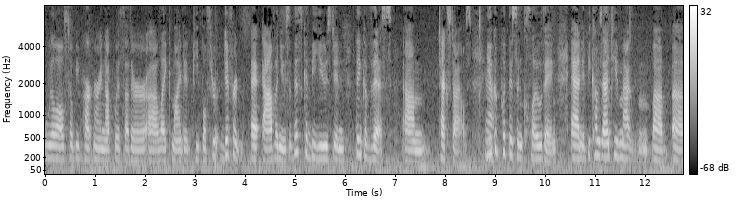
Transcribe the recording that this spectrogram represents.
We'll also be partnering up with other uh, like-minded people through different uh, avenues. This could be used in, think of this. Um, textiles. Yeah. You could put this in clothing, and it becomes antimicrobial, uh, uh,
